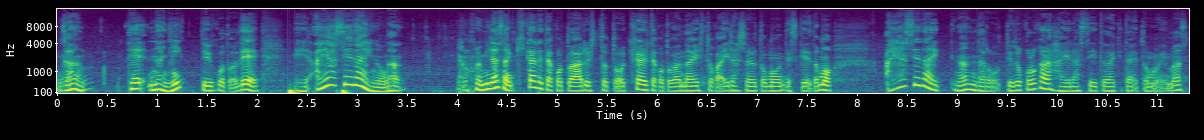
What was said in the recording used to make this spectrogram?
がんって何?」っていうことで「えー、あや世代のがん」これ皆さん聞かれたことある人と聞かれたことがない人がいらっしゃると思うんですけれども「あや世代って何だろう?」っていうところから入らせていただきたいと思います。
